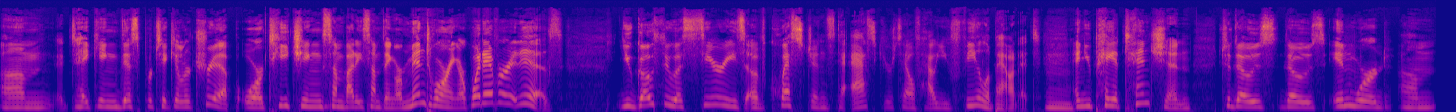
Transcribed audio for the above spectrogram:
um, taking this particular trip or teaching somebody something or mentoring or whatever it is, you go through a series of questions to ask yourself how you feel about it, Mm. and you pay attention to those those inward. Um,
